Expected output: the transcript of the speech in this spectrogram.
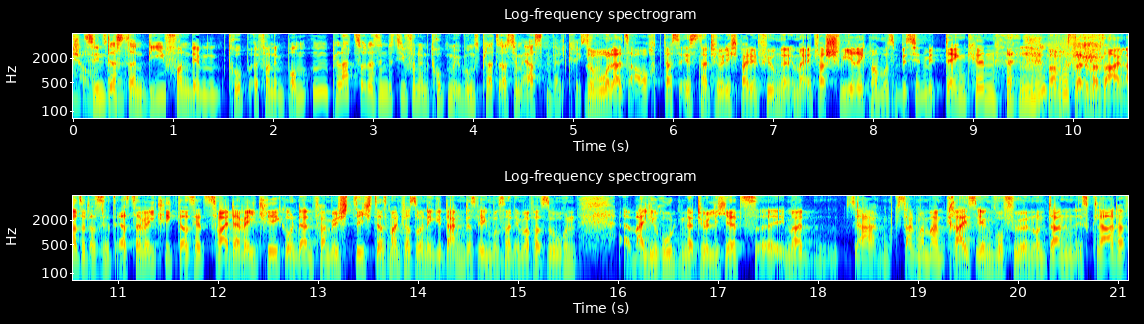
sind das dann die von dem, Trupp, äh, von dem Bombenplatz oder sind es die von dem Truppenübungsplatz aus dem Ersten Weltkrieg? Sowohl als auch. Das ist natürlich bei den Führungen immer etwas schwierig. Man muss ein bisschen mitdenken. Mhm. Man muss dann immer sagen, also das ist jetzt Erster Weltkrieg, das ist jetzt Zweiter Weltkrieg und dann vermischt sich das manchmal so in den Gedanken. Deswegen muss man immer versuchen, äh, weil die Routen natürlich jetzt äh, immer, ja, sagen wir mal, im Kreis irgendwo führen und dann ist klar, da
